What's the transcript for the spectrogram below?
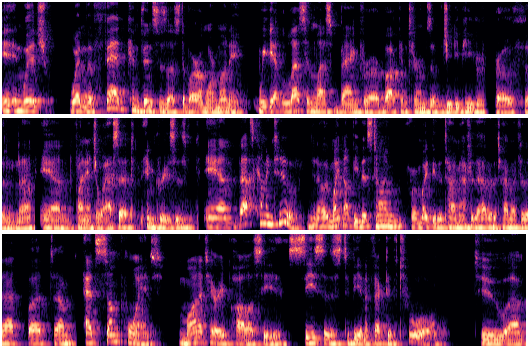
in, in which when the Fed convinces us to borrow more money, we get less and less bang for our buck in terms of GDP growth and uh, and financial asset increases, and that's coming too. You know, it might not be this time, or it might be the time after that, or the time after that, but um, at some point, monetary policy ceases to be an effective tool to um,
